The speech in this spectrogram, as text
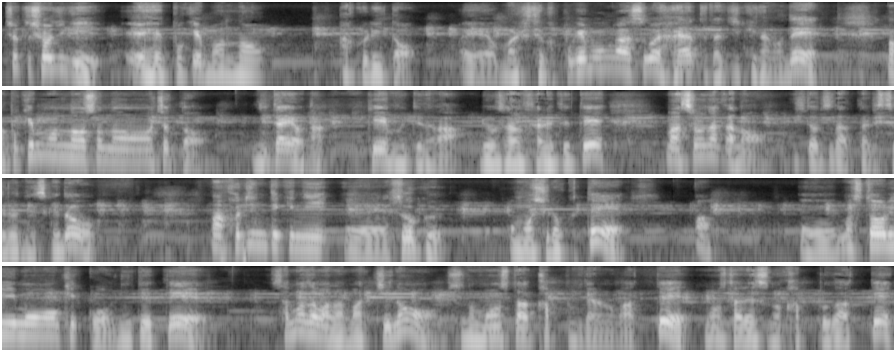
ちょっと正直、えーポケモンのパクリと、えー、おまりというか、ポケモンがすごい流行ってた時期なので、まあ、ポケモンのその、ちょっと似たようなゲームっていうのが量産されてて、まあ、その中の一つだったりするんですけど、まあ、個人的に、えーすごく面白くて、まあ、えーまあ、ストーリーも結構似てて、様々なマッチのそのモンスターカップみたいなのがあって、モンスターレースのカップがあって、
